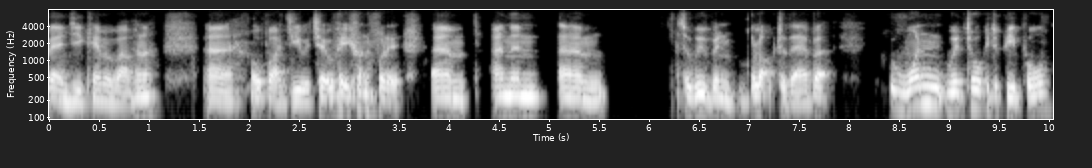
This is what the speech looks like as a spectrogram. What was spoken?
Benji came about, huh? Uh, or Baji, whichever way you want to put it. Um, and then, um, so we've been blocked there. But when we're talking to people,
